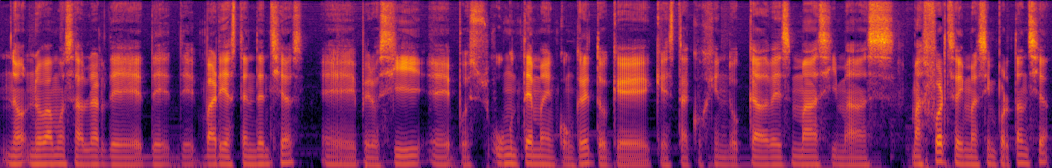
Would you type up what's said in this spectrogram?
no, no vamos a hablar de, de, varias tendencias, eh, pero sí eh, pues un tema en concreto que, que, está cogiendo cada vez más y más, más fuerza y más importancia,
